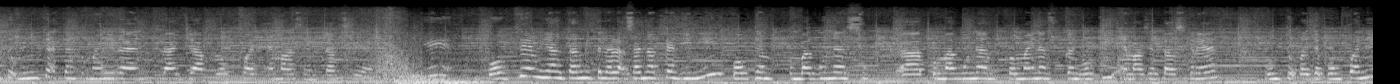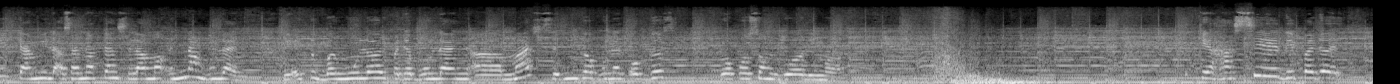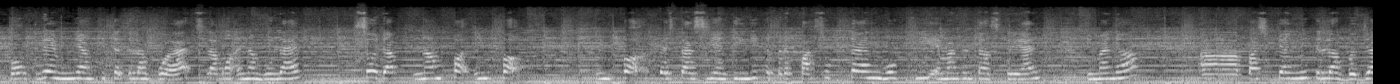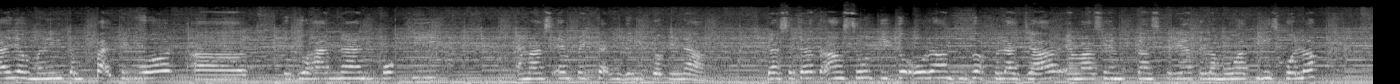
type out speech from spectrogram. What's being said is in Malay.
untuk meningkatkan kemahiran pelajar perempuan MR Sentang Srian. Okay. Program yang kami telah laksanakan ini program pembangunan uh, pembangunan permainan sukan hoki MR Srian untuk pelajar perempuan ni kami laksanakan selama 6 bulan iaitu bermula pada bulan uh, Mac sehingga bulan Ogos 2025. Okay, hasil daripada program yang kita telah buat selama 6 bulan so dapat nampak impak impak prestasi yang tinggi kepada pasukan hoki Eman Tentang Sekalian di mana uh, pasukan ini telah berjaya menjadi tempat kedua uh, kejohanan hoki MSM peringkat negeri Pulau Pinang dan secara terangsung tiga orang juga pelajar MSM Pulau sekalian telah mewakili sekolah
